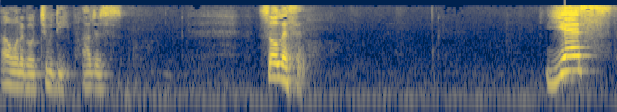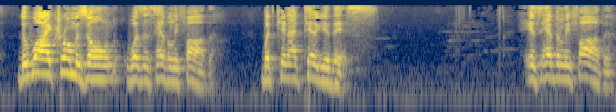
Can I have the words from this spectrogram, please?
I don't want to go too deep. I'll just. So listen. Yes, the Y chromosome was his heavenly father. But can I tell you this? His heavenly father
